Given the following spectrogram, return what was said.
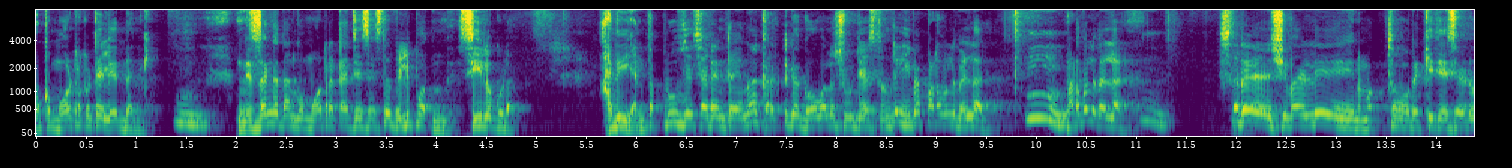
ఒక మోటార్ ఒకటే లేదు దానికి. నిజంగా దానికి మోటార్ అటాచ్ చేసేస్తే వెళ్ళిపోతుంది సీలో కూడా. అది ఎంత ప్రూవ్ చేశాడంటే ఆయన కరెక్ట్గా గోవాలో షూట్ చేస్తుంటే ఇవే పడవలు వెళ్ళాలి. పడవలు వెళ్ళాలి. సరే శివ వెళ్ళి ఈయన మొత్తం రెక్కి చేశాడు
